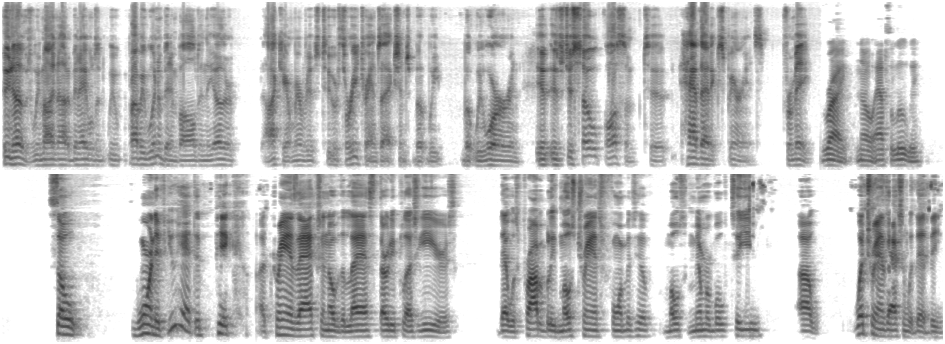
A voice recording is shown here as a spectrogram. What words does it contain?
who knows? We might not have been able to. We probably wouldn't have been involved in the other. I can't remember if it was two or three transactions, but we but we were, and it, was just so awesome to have that experience for me. Right. No, absolutely. So, Warren, if you had to pick a transaction over the last thirty plus years that was probably most transformative, most memorable to you, uh, what transaction would that be?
